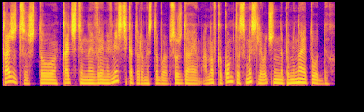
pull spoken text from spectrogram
Кажется, что качественное время вместе, которое мы с тобой обсуждаем, оно в каком-то смысле очень напоминает отдых.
